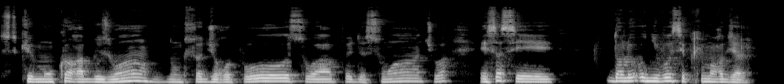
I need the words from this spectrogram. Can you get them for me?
ce que mon corps a besoin, donc soit du repos, soit un peu de soins, tu vois. Et ça, c'est dans le haut niveau, c'est primordial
